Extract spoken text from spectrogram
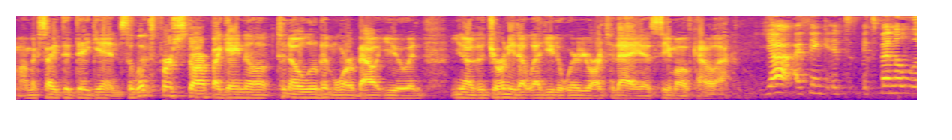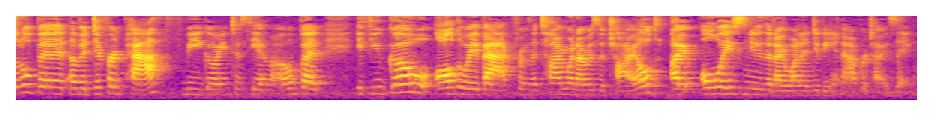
I'm excited to dig in. So let's first start by getting to, to know a little bit more about you and you know the journey that led you to where you are today as CMO of Cadillac. Yeah, I think it's it's been a little bit of a different path me going to CMO, but if you go all the way back from the time when I was a child, I always knew that I wanted to be in advertising.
